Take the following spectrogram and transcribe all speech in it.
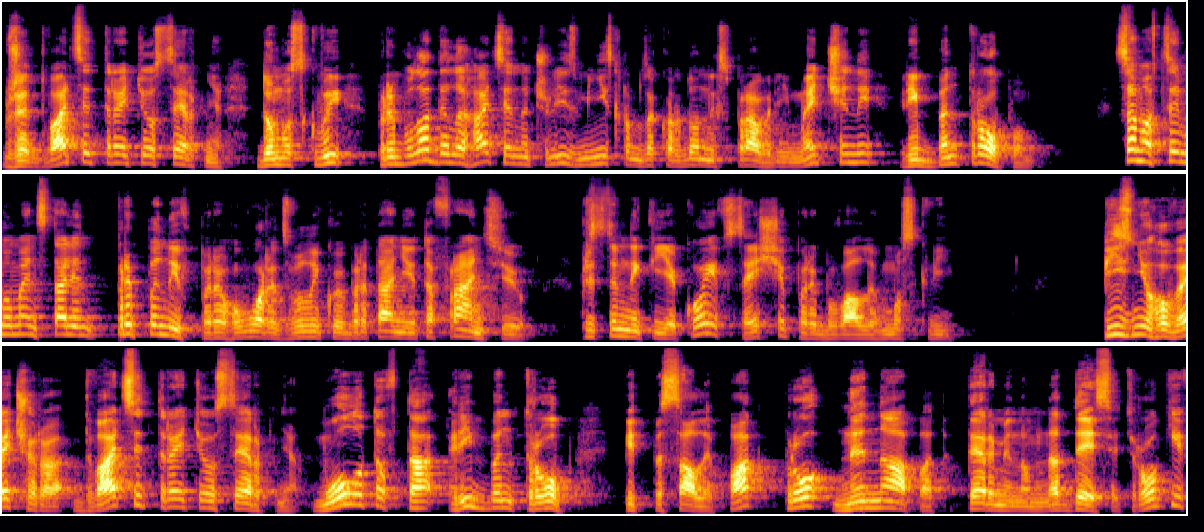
Вже 23 серпня до Москви прибула делегація на чолі з міністром закордонних справ Німеччини Ріббентропом. Саме в цей момент Сталін припинив переговори з Великою Британією та Францією, представники якої все ще перебували в Москві. Пізнього вечора, 23 серпня, Молотов та Ріббентроп підписали пакт про ненапад терміном на 10 років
